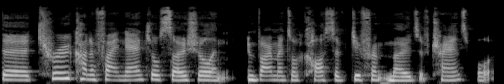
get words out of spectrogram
the true kind of financial, social and environmental costs of different modes of transport.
